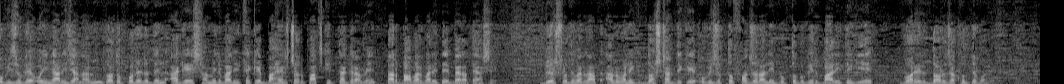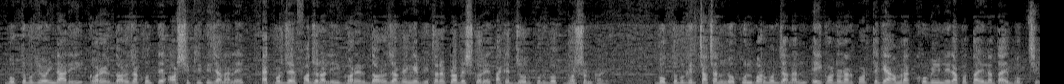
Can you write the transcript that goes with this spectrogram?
অভিযোগে ওই নারী জানান, গত পনেরো দিন আগে স্বামীর বাড়ি থেকে বাহেরচর পাঁচকিত্তা গ্রামে তার বাবার বাড়িতে বেড়াতে আসে। বৃহস্পতিবার রাত আনুমানিক দশটার দিকে অভিযুক্ত ফজর আলী ভুক্তভোগীর বাড়িতে গিয়ে ঘরের দরজা খুলতে বলে। ভুক্তভোগী ওই নারী ঘরের দরজা খুলতে অস্বীকৃতি জানালে এক পর্যায়ে ফজর আলী ঘরের দরজা ভেঙে ভিতরে প্রবেশ করে তাকে জোরপূর্বক ধর্ষণ করে। ভুক্তভোগীর চাচা নকুল বর্মন জানান, এই ঘটনার পর থেকে আমরা খুবই নিরাপত্তাহীনতায় ভুগছি।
